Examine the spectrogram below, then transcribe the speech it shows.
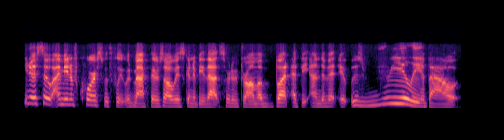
you know so i mean of course with fleetwood mac there's always going to be that sort of drama but at the end of it it was really about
